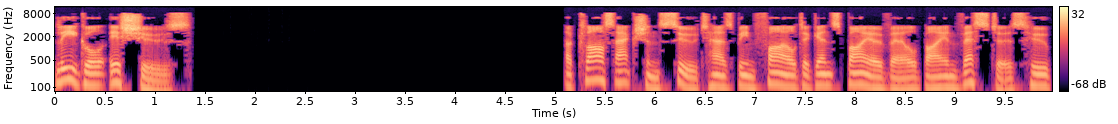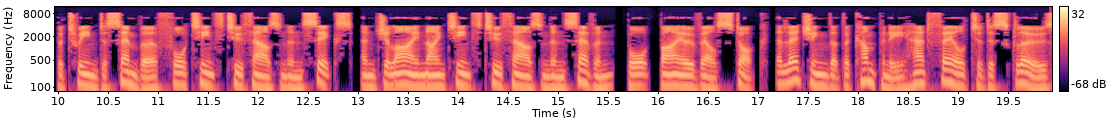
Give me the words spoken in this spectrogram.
Legal issues A class action suit has been filed against BioVail by investors who between December 14, 2006, and July 19, 2007, bought BioVail stock, alleging that the company had failed to disclose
